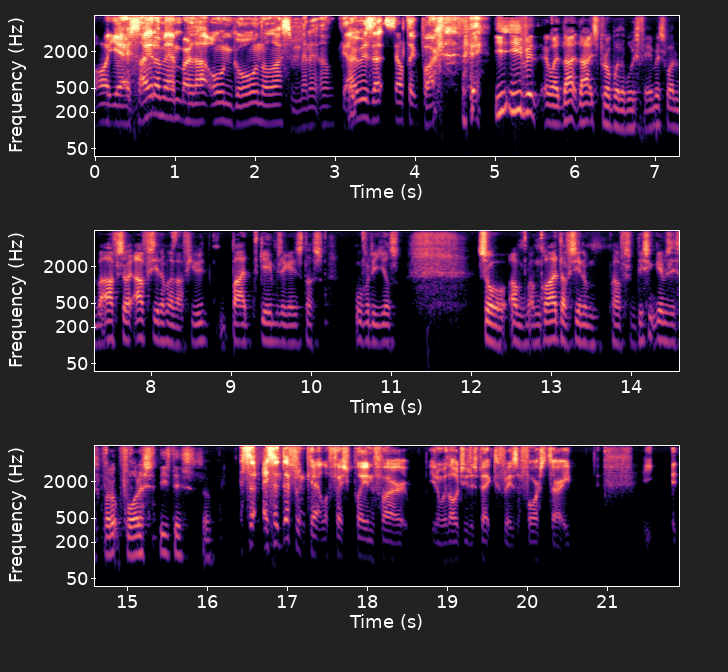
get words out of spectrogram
Oh yes, I remember that own goal in the last minute. Okay, I was at Celtic Park. Even like that, that's probably the most famous one. But I've I've seen him have a few bad games against us over the years. So I'm I'm glad I've seen him have some decent games for for us these days. So it's a it's a different kettle of fish playing for you know with all due respect to Fraser Forster. He, he, it,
